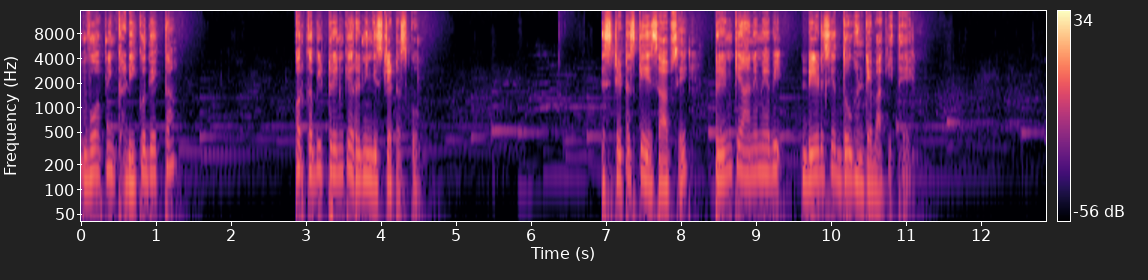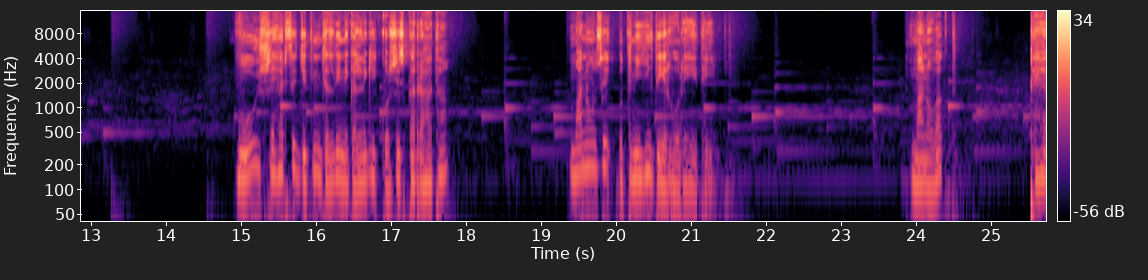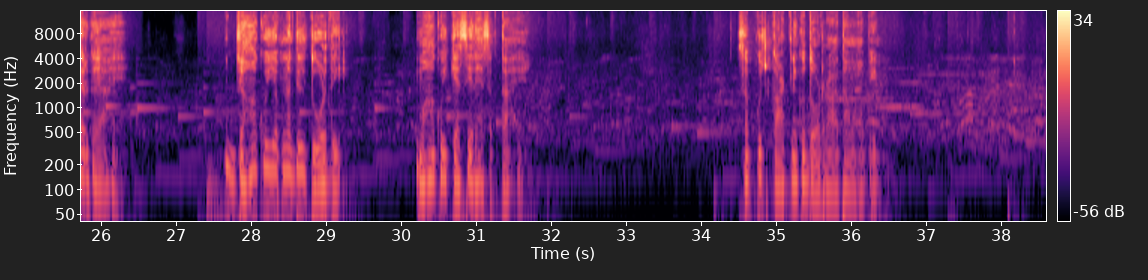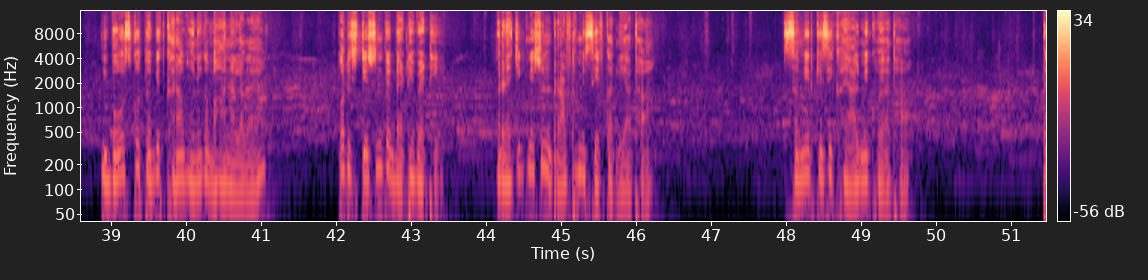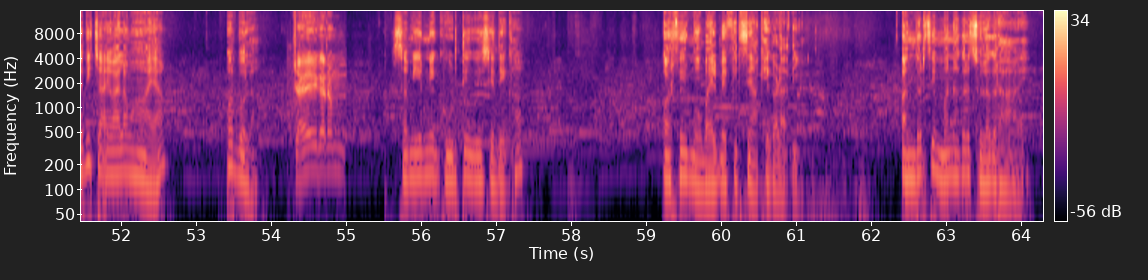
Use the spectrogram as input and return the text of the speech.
वो अपनी घड़ी को देखता और कभी ट्रेन के रनिंग स्टेटस को। स्टेटस के हिसाब से ट्रेन के आने में अभी डेढ़ से दो घंटे बाकी थे। वो शहर से जितनी जल्दी निकलने की कोशिश कर रहा था, मानो उसे उतनी ही देर हो रही थी। मानो वक्त ठहर गया है। जहाँ कोई अपना दिल तोड़ दे वहाँ कोई कैसे रह सकता है? सब कुछ काटने को दौड़ रहा था वहाँ पे। बॉस को तबीयत खराब होने का बहाना लगाया और स्टेशन पे बैठे बैठे रेजिग्नेशन ड्राफ्ट में सेव कर लिया था। समीर किसी ख्याल में खोया था। तभी चाय वाला वहाँ आया और बोला चाय गरम। समीर ने घूरते हुए से देखा और फिर मोबाइल में फिर से आँखें गड़ा दी। अंदर से मन अगर सुलग रहा है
